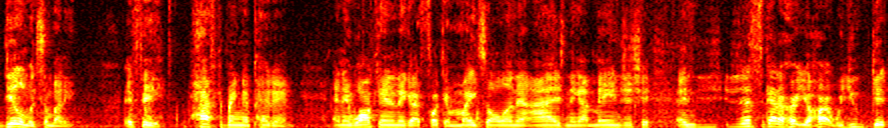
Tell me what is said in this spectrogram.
dealing with somebody if they have to bring their pet in. And they walk in and they got fucking mites all on their eyes and they got mange and shit. And that's gotta hurt your heart when you get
